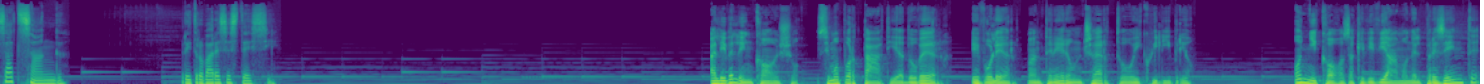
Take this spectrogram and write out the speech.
Satsang. Ritrovare se stessi. A livello inconscio siamo portati a dover e voler mantenere un certo equilibrio. Ogni cosa che viviamo nel presente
